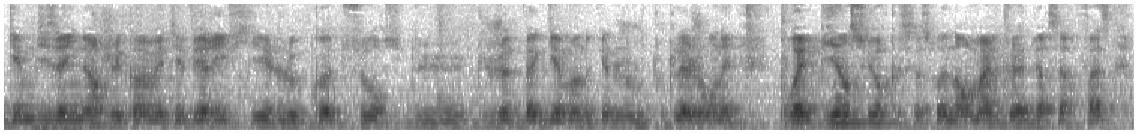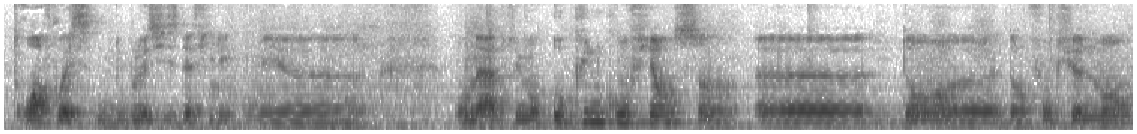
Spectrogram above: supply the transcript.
game designer, j'ai quand même été vérifier le code source du, jeu de backgammon auquel je joue toute la journée pour être bien sûr que ça soit normal que l'adversaire fasse 3 fois double 6 d'affilée. Mais euh, on n'a absolument aucune confiance euh, dans, le fonctionnement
